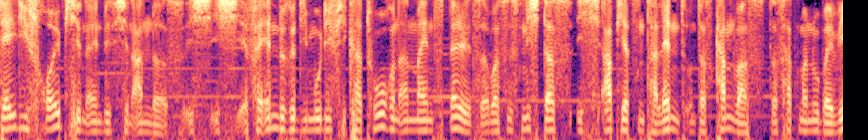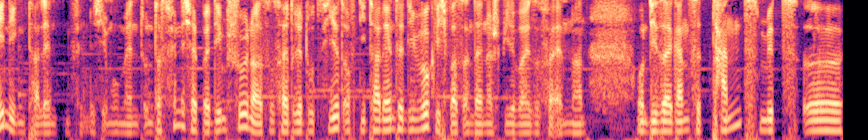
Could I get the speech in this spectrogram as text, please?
stell die Schräubchen ein bisschen anders. Ich, ich verändere die Modifikatoren an meinen Spells, aber es ist nicht, dass ich hab jetzt ein Talent und das kann was. Das hat man nur bei wenigen Talenten, finde ich im Moment. Und das finde ich halt bei dem schöner. Es ist halt reduziert auf die Talente, die wirklich was an deiner Spielweise verändern. Und dieser ganze Tant mit äh,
